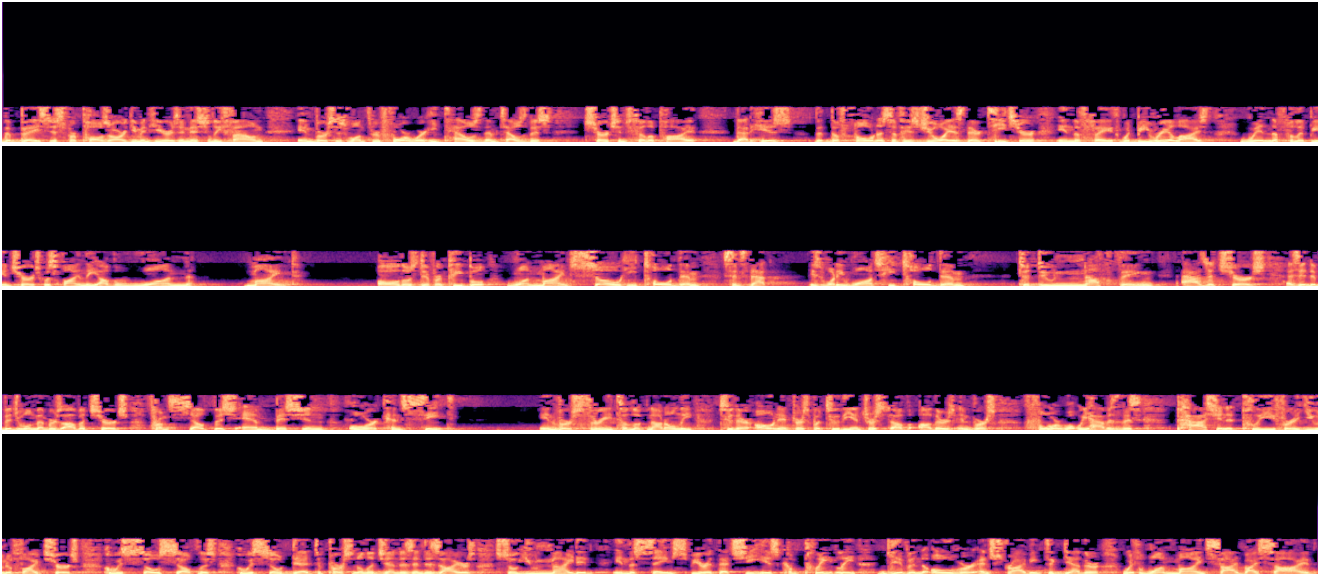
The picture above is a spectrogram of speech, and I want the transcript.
the basis for Paul's argument here is initially found in verses 1 through 4 where he tells them, tells this church in Philippi that his, the fullness of his joy as their teacher in the faith would be realized when the Philippian church was finally of one mind. All those different people, one mind. So he told them, since that is what he wants, he told them to do nothing as a church, as individual members of a church, from selfish ambition or conceit. In verse 3, to look not only to their own interest, but to the interest of others in verse 4. What we have is this passionate plea for a unified church who is so selfless, who is so dead to personal agendas and desires, so united in the same spirit that she is completely given over and striving together with one mind, side by side,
